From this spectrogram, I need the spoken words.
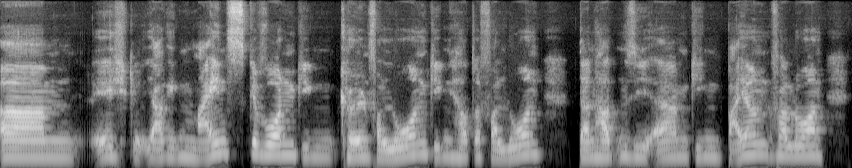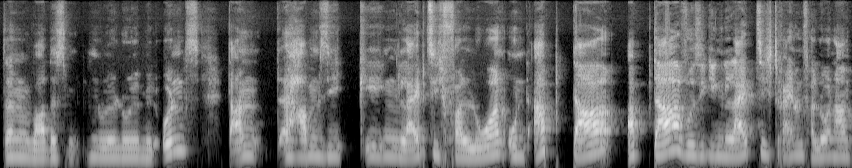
ähm, ich, ja, gegen Mainz gewonnen, gegen Köln verloren, gegen Hertha verloren. Dann hatten sie ähm, gegen Bayern verloren. Dann war das 0-0 mit uns. Dann äh, haben sie gegen Leipzig verloren. Und ab da, ab da, wo sie gegen Leipzig 3-0 verloren haben,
